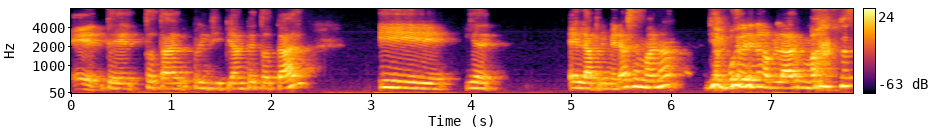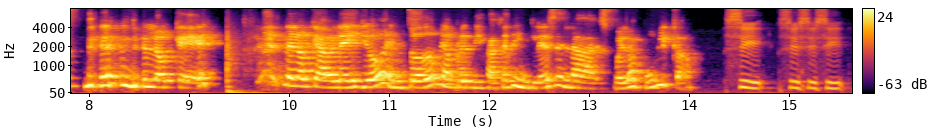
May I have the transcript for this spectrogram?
eh, de total, principiante total, y, en la primera semana ya pueden hablar más de, lo que, de lo que hablé yo en todo mi aprendizaje de inglés en la escuela pública. Sí, sí, sí, sí.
